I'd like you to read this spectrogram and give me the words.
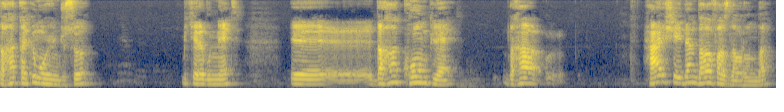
Daha takım oyuncusu. Bir kere bu net. Ee, daha komple, daha her şeyden daha fazla var onda.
